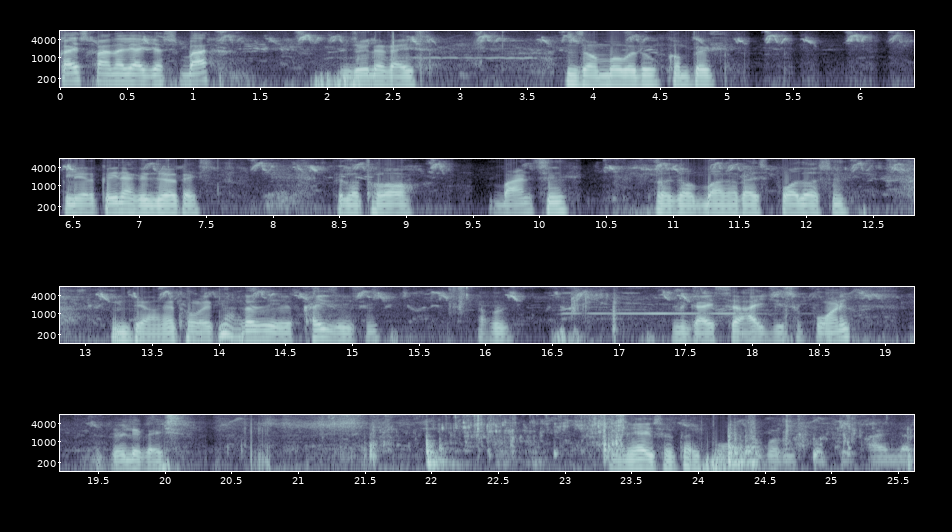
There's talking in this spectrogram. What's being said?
ગાઈસ ફાઇનલી આવી જશે બાર જોઈ લે ગાઈસ જમ્બો બધું કમ્પ્લીટ ક્લિયર કરી નાખ્યું જોયો ગાઈસ પેલો થોડો બાંધશે તો જબ્બાનો રાઈસ પોદો છે. ધ્યાને થોડોક નાખે ખાઈ જઈશું. આપણે. ગાઈસ આવી જઈશું પાણી. જોઈ લે ગાઈસ. ન્યાય છે તો પાણી ભરવું પડશે ફાઇનલ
